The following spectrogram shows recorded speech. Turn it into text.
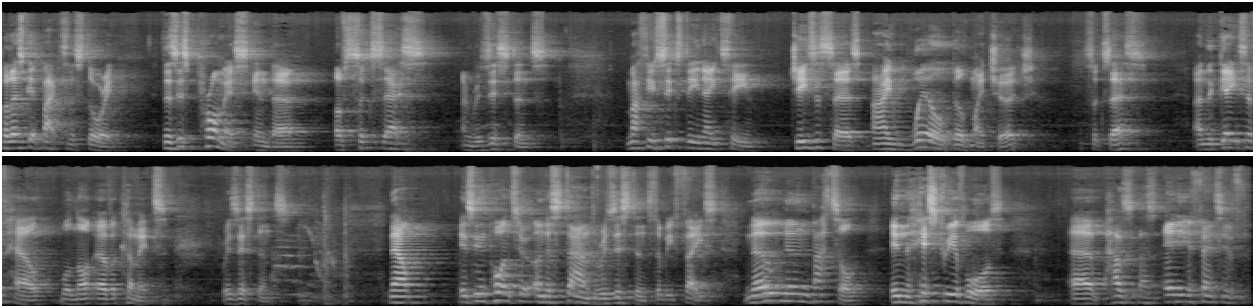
But let's get back to the story. There's this promise in there of success and resistance. Matthew 16 18, Jesus says, I will build my church, success, and the gates of hell will not overcome it, resistance. Now, it's important to understand the resistance that we face. No known battle in the history of wars uh, has, has any offensive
